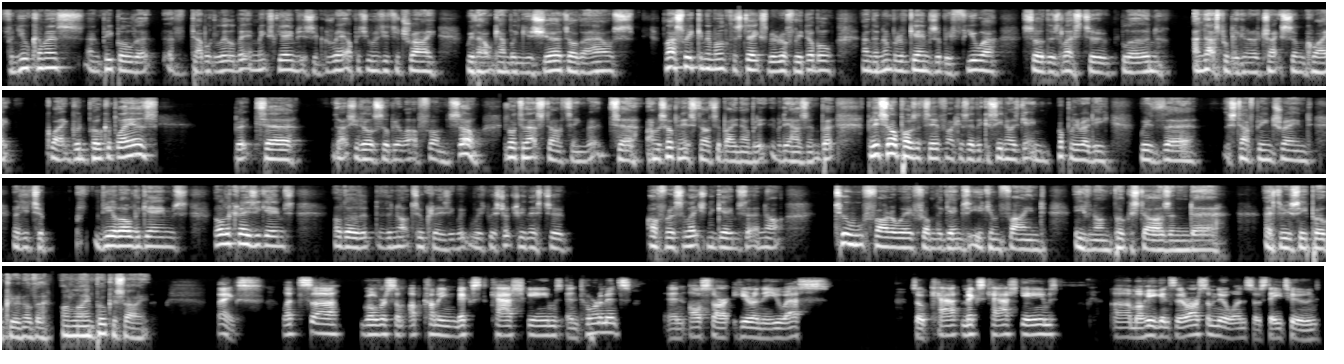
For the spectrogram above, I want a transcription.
for newcomers and people that have dabbled a little bit in mixed games, it's a great opportunity to try without gambling your shirt or the house. Last week in the month, the stakes will be roughly double, and the number of games will be fewer, so there's less to learn, and that's probably going to attract some quite quite good poker players. But uh, that should also be a lot of fun. So, go to that starting. But uh, I was hoping it started by now, but it but it hasn't. But but it's all positive. Like I said, the casino is getting properly ready with uh, the staff being trained, ready to deal all the games, all the crazy games. Although they're not too crazy, we, we're structuring this to offer a selection of games that are not too far away from the games that you can find even on PokerStars and uh, SWC Poker and other online poker site. Thanks. Let's uh, go over some upcoming mixed cash games and tournaments, and I'll start here in the U.S. So, cat mixed cash games, uh, Mohegan's. There are some new ones, so stay tuned.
